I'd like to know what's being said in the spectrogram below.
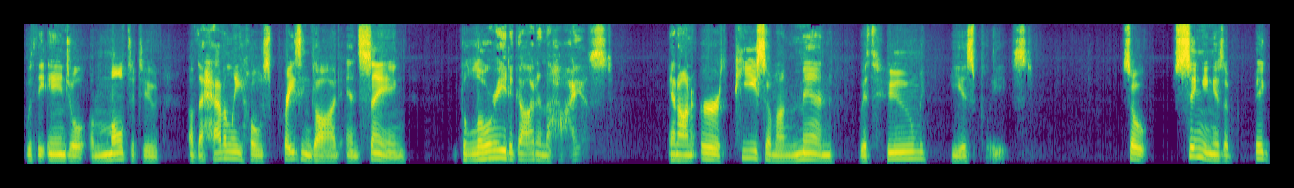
with the angel a multitude of the heavenly host praising God and saying, Glory to God in the highest, and on earth peace among men with whom he is pleased. So, singing is a big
